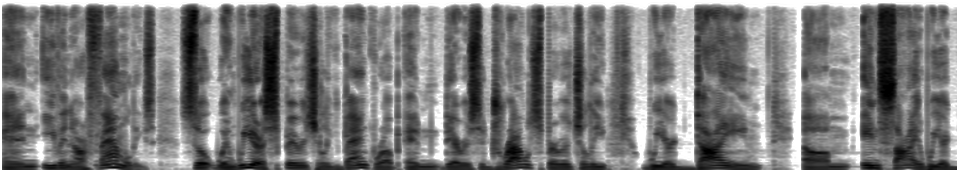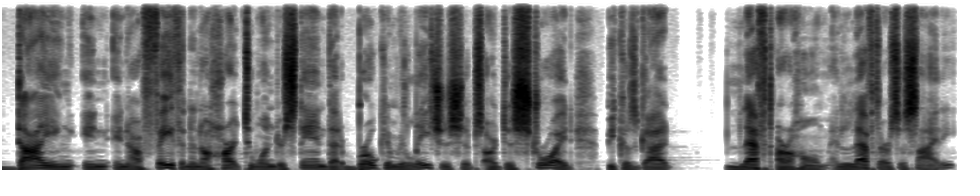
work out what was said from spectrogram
and even our families. So when we are spiritually bankrupt and there is a drought spiritually, we are dying um, inside we are dying in, in our faith and in our heart to understand that broken relationships are destroyed because God left our home and left our society.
